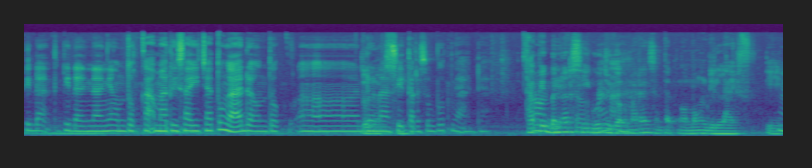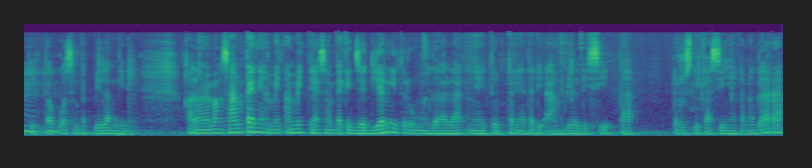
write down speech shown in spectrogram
Pida- pidananya untuk Kak Marisa Ica tuh nggak ada untuk eh, donasi. Donasi. tersebut nggak ada. Tapi Oh, bener gitu. sih, gue juga kemarin sempat ngomong di live di TikTok gue sempat bilang gini, kalau memang sampai nih amit-amit ya sampai kejadian gitu rumah galaknya itu ternyata diambil disita terus dikasihnya ke negara,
